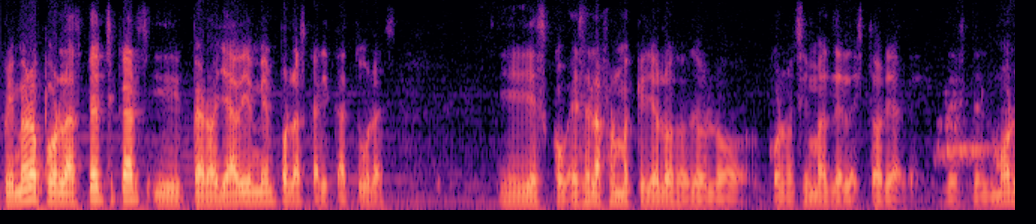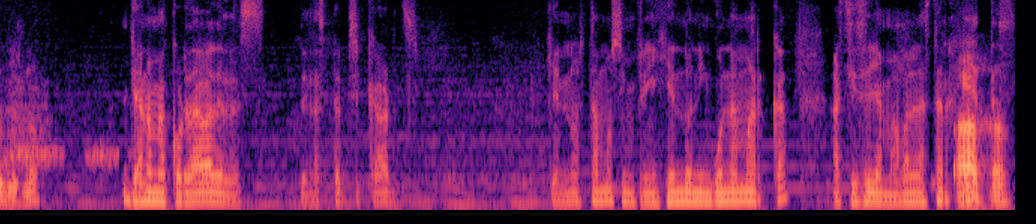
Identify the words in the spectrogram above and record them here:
primero por las Pepsi Cards, y, pero ya bien bien por las caricaturas. Y es, esa es la forma que yo lo, lo, conocí más de la historia de, del Morbius, ¿no? Ya no me acordaba de las, de las Pepsi Cards. que no estamos infringiendo ninguna marca, así se llamaban las tarjetas.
